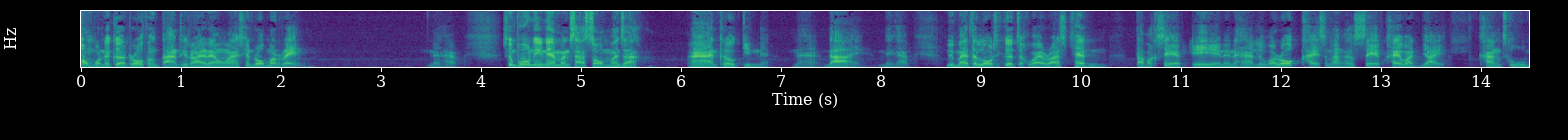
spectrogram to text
ส่งผลให้เกิดโรคต่างๆ ที่ร้ายแรงมากเช่นโรคมะเร็งนะครับซึ่งพวกนี้เนี่ยมันสะสมมาจากอาหารที่เรากินเนี่ยนะฮะได้นะครับหรือแม้แต่โรคที่เกิดจากไวรัส เช่นตับอักเสบเอเนี่ยนะฮะหรือว่าโรคไขสันหลังอักเสบไข้หวัดใหญ่คางทูม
